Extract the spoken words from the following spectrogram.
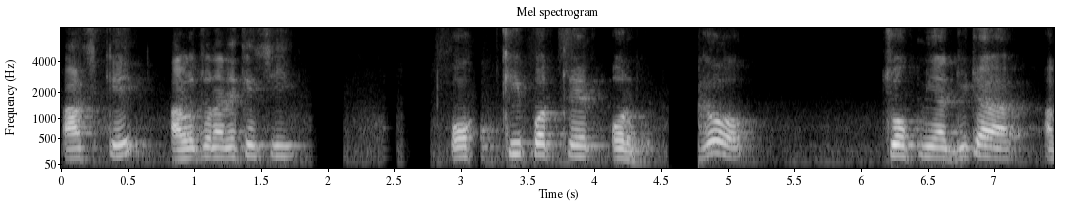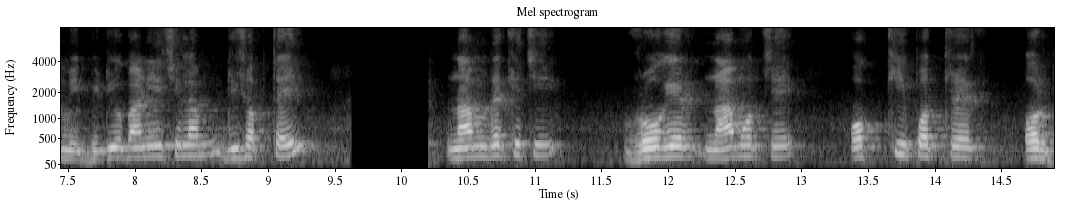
আজকে আলোচনা রেখেছি অক্ষিপত্রের অর্ব। আগেও চোখ নিয়ে দুইটা আমি ভিডিও বানিয়েছিলাম, দুই সপ্তাহে নাম রেখেছি, রোগের নাম হচ্ছে অক্ষিপত্রের অর্ব।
